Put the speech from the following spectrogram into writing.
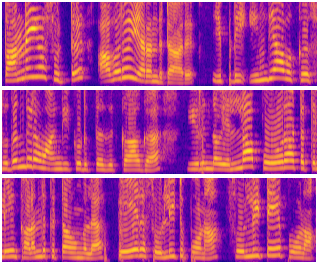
தன்னையும் சுட்டு அவரும் இறந்துட்டாரு. இப்படி இந்தியாவுக்கு சுதந்திரம் வாங்கி கொடுத்ததுக்காக இருந்த எல்லா போராட்டத்திலையும் கலந்துக்கிட்டவங்கள பேரை சொல்லிட்டு போனால் சொல்லிட்டே போகலாம்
